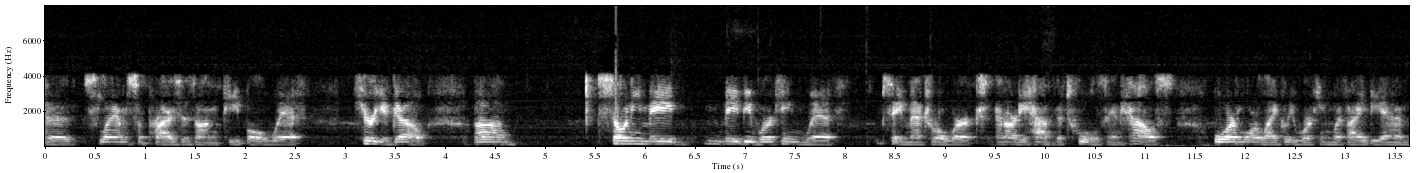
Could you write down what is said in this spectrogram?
to slam surprises on people with, here you go. Um, Sony may, may be working with, say, Metrowerks and already have the tools in house, or more likely working with IBM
